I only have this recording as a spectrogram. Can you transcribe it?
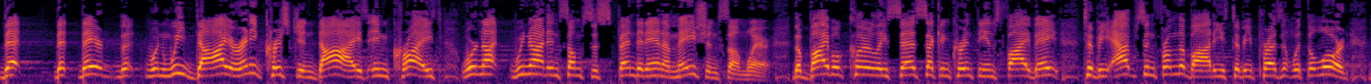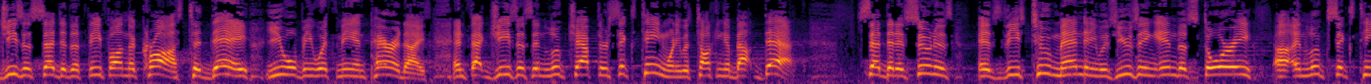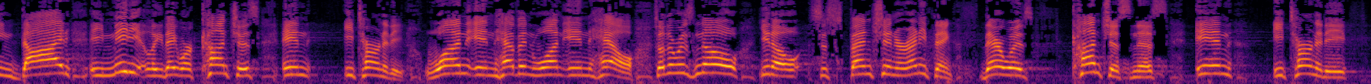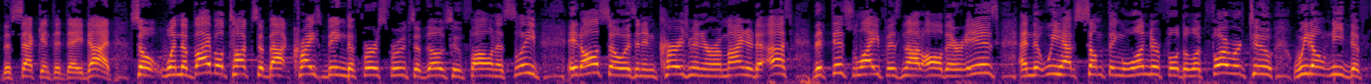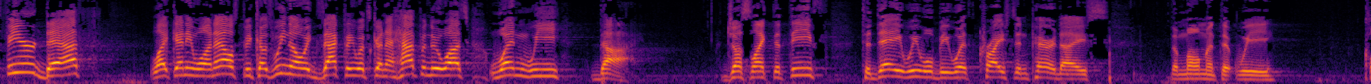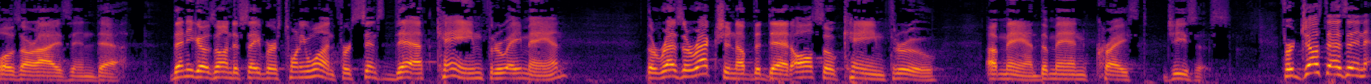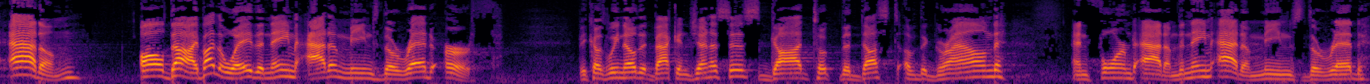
that that they are, that when we die or any Christian dies in Christ, we're not, we're not in some suspended animation somewhere. The Bible clearly says, 2 Corinthians 5 8, to be absent from the body is to be present with the Lord. Jesus said to the thief on the cross, Today you will be with me in paradise. In fact, Jesus in Luke chapter 16, when he was talking about death, said that as soon as, as these two men that he was using in the story uh, in Luke 16 died, immediately they were conscious in eternity. One in heaven, one in hell. So there was no, you know, suspension or anything. There was consciousness in eternity the second that they died. So when the Bible talks about Christ being the first fruits of those who've fallen asleep, it also is an encouragement and a reminder to us that this life is not all there is and that we have something wonderful to look forward to. We don't need to fear death like anyone else because we know exactly what's going to happen to us when we die. Just like the thief, today we will be with Christ in paradise the moment that we close our eyes in death. Then he goes on to say, verse 21 For since death came through a man, the resurrection of the dead also came through a man, the man Christ Jesus. For just as in Adam all die, by the way, the name Adam means the red earth. Because we know that back in Genesis, God took the dust of the ground and formed Adam. The name Adam means the red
